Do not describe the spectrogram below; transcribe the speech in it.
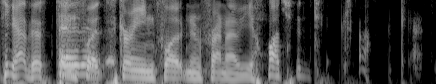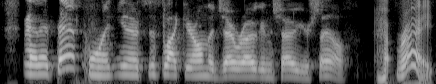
you got this ten uh, foot screen floating in front of you watching TikTok. And at that point, you know, it's just like you're on the Joe Rogan show yourself. Right.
